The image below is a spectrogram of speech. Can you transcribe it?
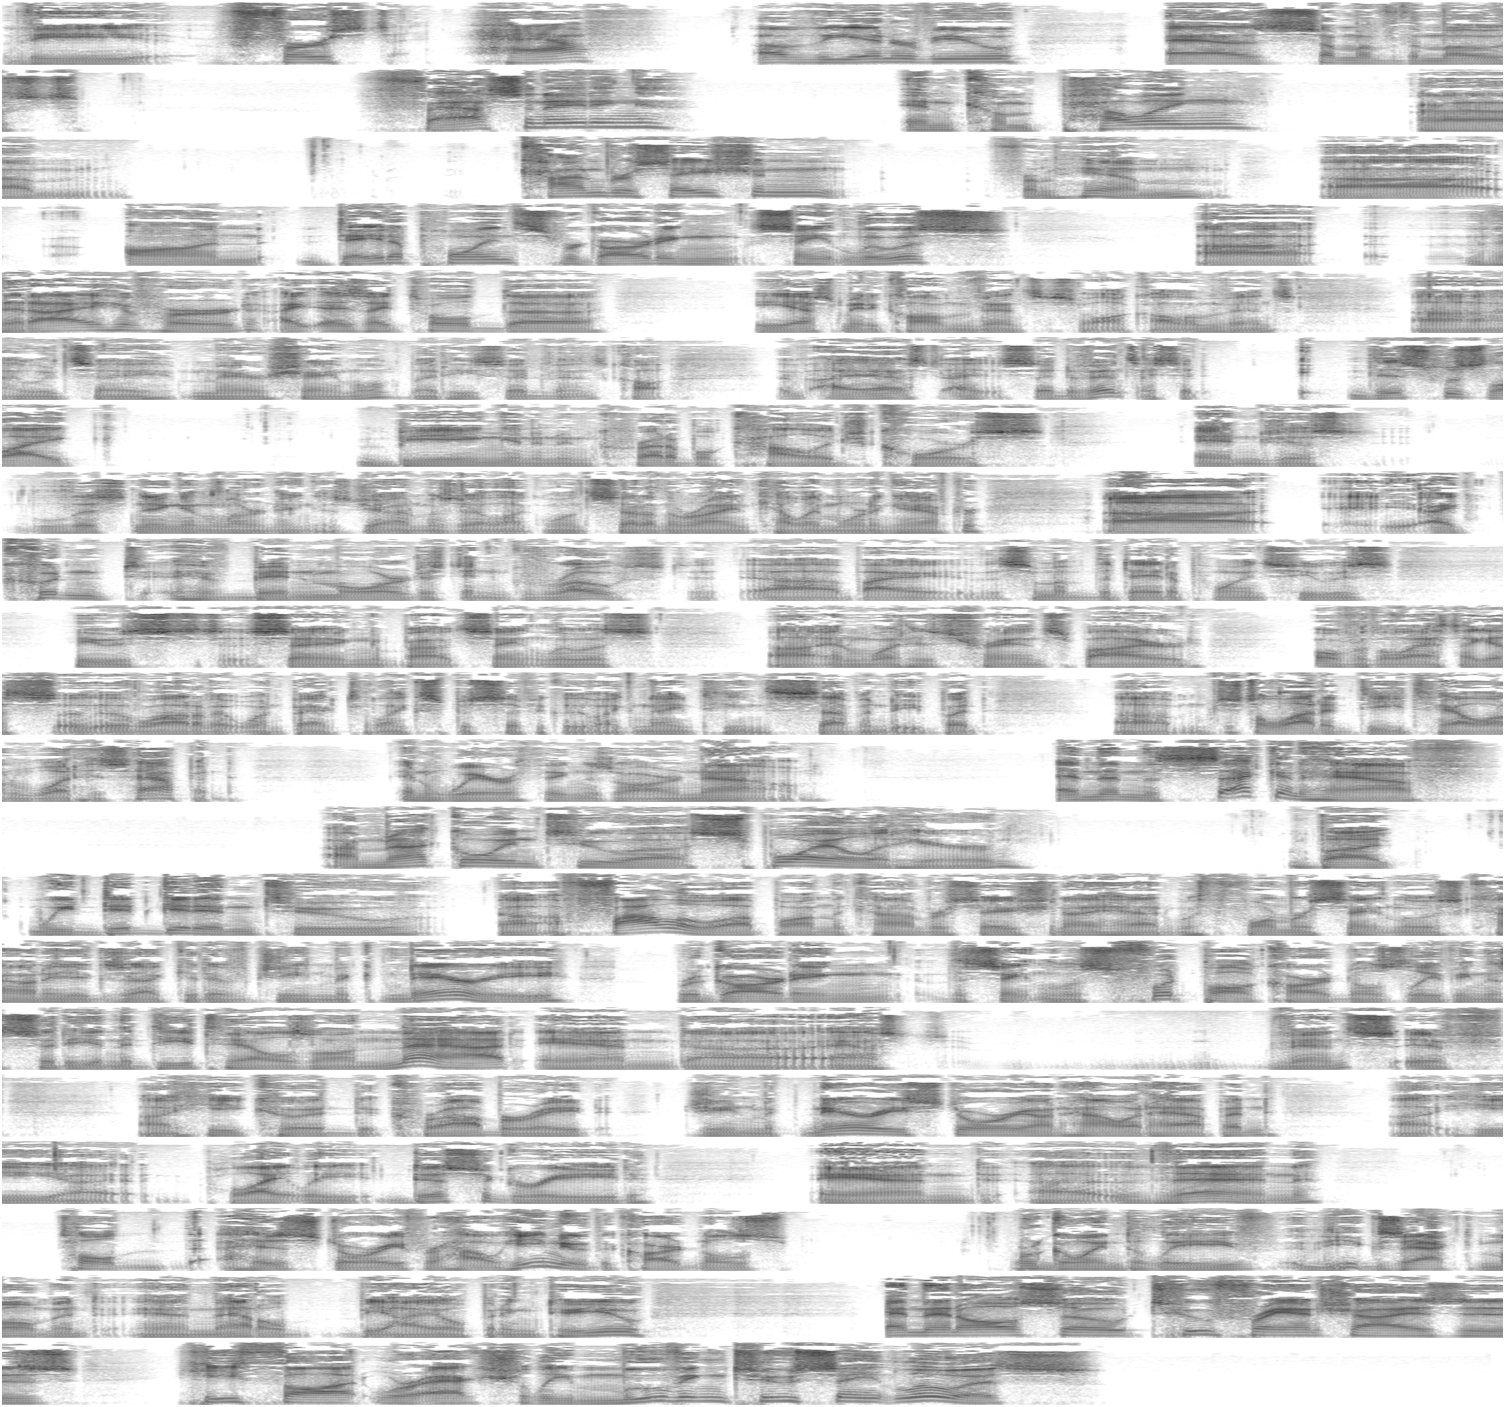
the first half of the interview as some of the most fascinating and compelling um, conversation from him uh, on data points regarding St. Louis uh, that I have heard. I, as I told, uh, he asked me to call him Vince, so I'll call him Vince. Uh, I would say Mayor Schoemehl, but he said Vince. Call. I asked. I said to Vince. I said this was like being in an incredible college course and just listening and learning, as John Mozeliak once said on the Ryan Kelley Morning After. Uh, I couldn't have been more just engrossed uh, by some of the data points he was he was saying about St. Louis uh, and what has transpired over the last. I guess a lot of it went back to like specifically like 1970, but um, just a lot of detail on what has happened and where things are now. And then the second half, I'm not going to uh, spoil it here, but we did get into uh, a follow up on the conversation I had with former St. Louis County Executive Gene McNary regarding the St. Louis football Cardinals leaving the city and the details on that, and uh, asked Vince if uh, he could corroborate Gene McNary's story on how it happened. Uh, he uh, politely disagreed and uh, then told his story for how he knew the Cardinals were going to leave the exact moment, and that'll be eye opening to you. And then also two franchises he thought were actually moving to St. Louis,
